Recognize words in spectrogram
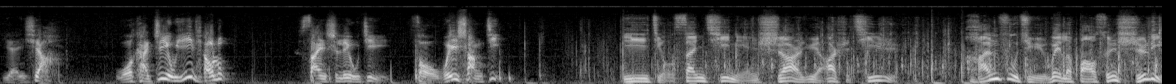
眼下，我看只有一条路：三十六计，走为上计。一九三七年十二月二十七日，韩复榘为了保存实力，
